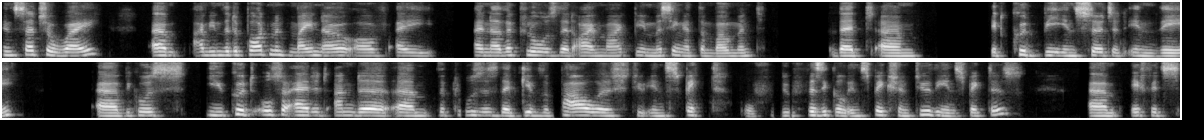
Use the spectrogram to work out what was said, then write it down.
in such a way, um, I mean, the department may know of a another clause that I might be missing at the moment that um, it could be inserted in there uh, because you could also add it under um, the clauses that give the powers to inspect or do physical inspection to the inspectors. Um, if it's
